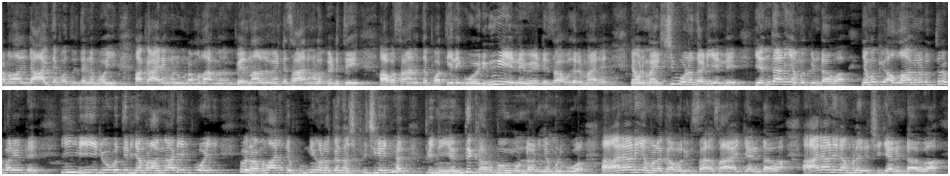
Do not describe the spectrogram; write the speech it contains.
റമദാനിന്റെ ആദ്യത്തെ പത്തിൽ തന്നെ പോയി ആ കാര്യങ്ങളും റമദാൻ പെരുന്നാളിന് വേണ്ട സാധനങ്ങളൊക്കെ എടുത്ത് അവസാനത്തെ പത്തിയിലേക്ക് ഒരുങ്ങുകയല്ലേ വേണ്ടത് സഹോദരന്മാരെ? നമ്മൾ മരിച്ചു പോണ തടിയല്ലേ? എന്താണ് നമുക്ക് ഉണ്ടാവുക നമുക്ക് അള്ളാഹുവിനോട് ഉത്തരം പറയണ്ടേ? ഈ ഈ രൂപത്തിൽ നമ്മൾ അങ്ങാടിയിൽ പോയി റമദാനിന്റെ പുണ്യങ്ങളൊക്കെ നശിപ്പിച്ചു കഴിഞ്ഞാൽ പിന്നെ എന്ത് കർമ്മവും കൊണ്ടാണ് നമ്മൾ പോവുക? ആരാണ് നമ്മളെ കവറിൽ സഹായിക്കാനുണ്ടാവുക? ആരാണ് നമ്മളെ രക്ഷിക്കാനുണ്ടാവുക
